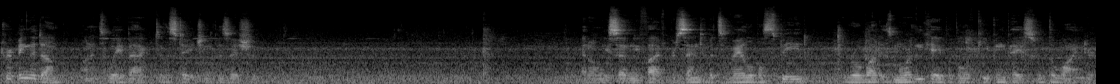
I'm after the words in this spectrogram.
tripping the dump on its way back to the staging position. At only 75% of its available speed, the robot is more than capable of keeping pace with the winder.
